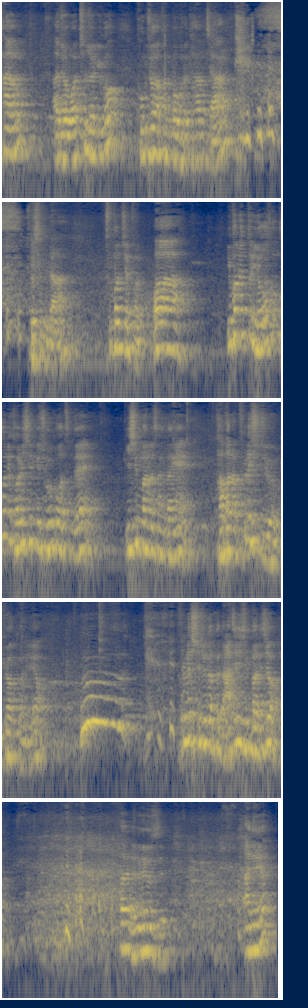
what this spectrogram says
다음 아주 원초적이고 공정한 방법으로 다음 장 좋습니다. 두 번째 분. 와 이번엔 또 여성분이 걸리시는 게 좋을 것 같은데 20만 원 상당의 바바라 플래시즈 교환권이에요. 우! 플래시즈가 그 낮은 신발이죠? 아, 왜 웃으세요? 아니에요?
